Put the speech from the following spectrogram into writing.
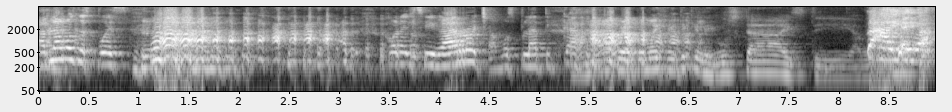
hablamos después. Con el cigarro echamos plática. Ah, pero como hay gente que le gusta, este, hablar. ¡Ay, ahí vas!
